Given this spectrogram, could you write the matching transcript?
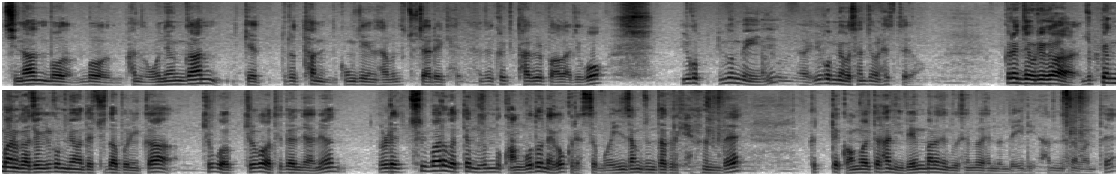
지난 뭐 뭐 한 5년간 이렇게 뚜렷한 공적인 사람한테 주자 이렇게 그렇게 답을 봐가지고 일곱 일곱 명이지? 어, 일곱 명을 선정을 했어요. 그래 이제 우리가 600만 원 가지고 일곱 명한테 주다 보니까 결과 결과가 어떻게 됐냐면 원래 출발은 그때 무슨 뭐 광고도 내고 그랬어. 뭐 인상 준다 그렇게 했는데 그때 광고할 때 한 200만 원 정도 생각을 했는데 일이 한 사람한테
